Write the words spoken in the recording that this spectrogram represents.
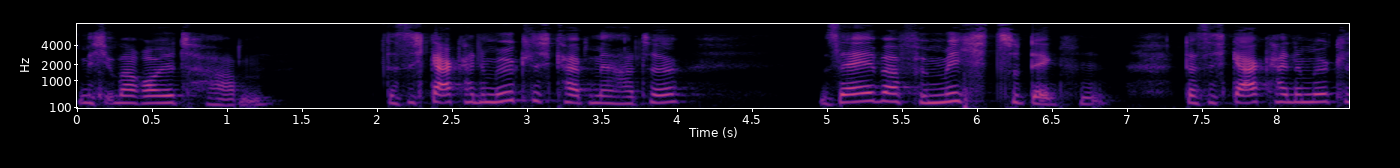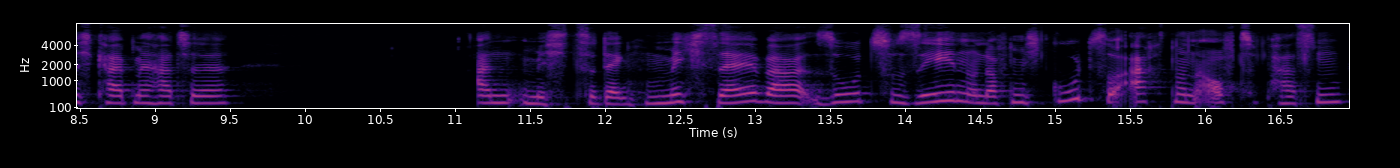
mich überrollt haben, dass ich gar keine Möglichkeit mehr hatte, selber für mich zu denken, dass ich gar keine Möglichkeit mehr hatte, an mich zu denken, mich selber so zu sehen und auf mich gut zu achten und aufzupassen,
